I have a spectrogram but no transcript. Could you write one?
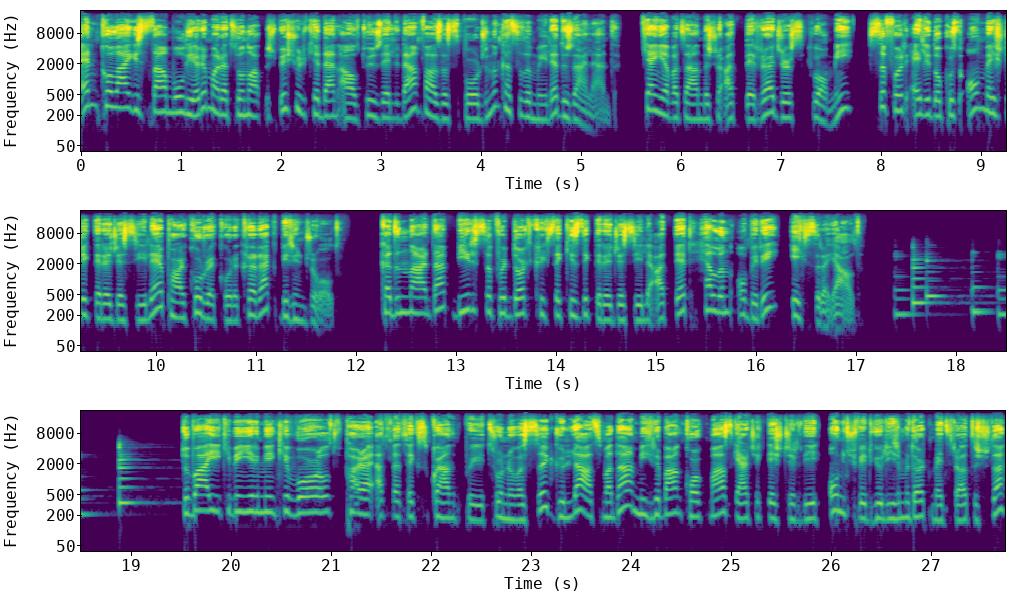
En kolay İstanbul yarı maratonu 65 ülkeden 650'den fazla sporcunun katılımıyla düzenlendi. Kenya vatandaşı atlet Rogers Kwomi 0.59-15'lik derecesiyle parkur rekoru kırarak birinci oldu. Kadınlarda 1.04.48'lik derecesiyle atlet Helen Obiri ilk sırayı aldı. Dubai 2022 World Para Athletics Grand Prix turnuvası gülle atmada Mihriban Korkmaz gerçekleştirdiği 13,24 metre atışla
